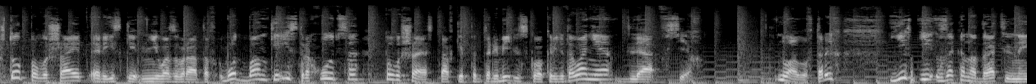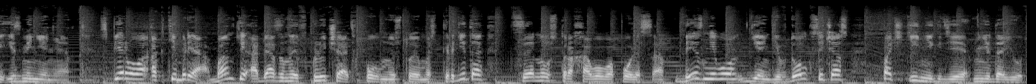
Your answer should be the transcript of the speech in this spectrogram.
что повышает риски невозвратов. Вот банки и страхуются, повышая ставки потребительского кредитования для всех. Ну а во-вторых, есть и законодательные изменения. С 1 октября банки обязаны включать в полную стоимость кредита цену страхового полиса. Без него деньги в долг сейчас почти нигде не дают.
